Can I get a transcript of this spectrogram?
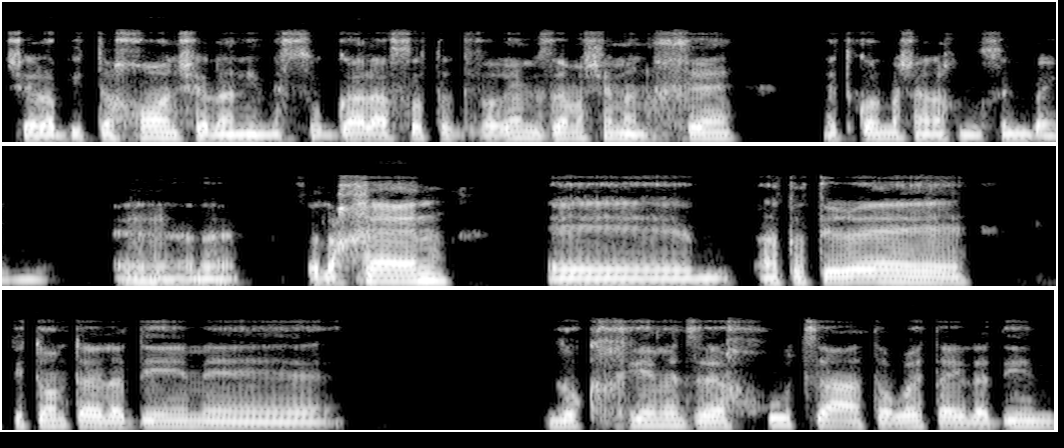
של הביטחון, של אני מסוגל לעשות את הדברים, זה מה שמנחה את כל מה שאנחנו עושים באימון. Mm-hmm. ולכן, אתה תראה פתאום את הילדים לוקחים את זה החוצה, אתה רואה את הילדים,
